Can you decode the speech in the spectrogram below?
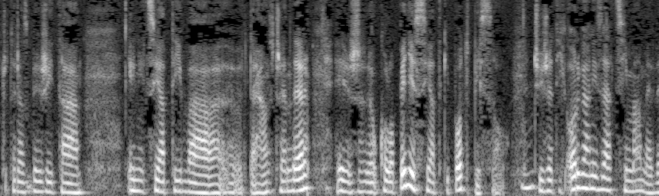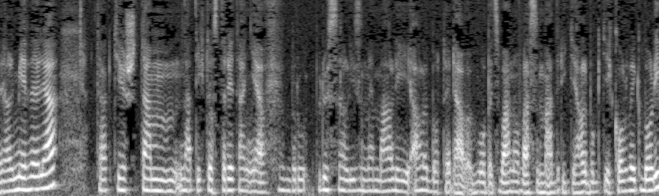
čo teraz beží tá iniciatíva e, transgender, je, že okolo 50 podpisov. Mm. Čiže tých organizácií máme veľmi veľa. Taktiež tam na týchto stretaniach v Bru- Bruseli sme mali, alebo teda vôbec Vanova v Madride, alebo kdekoľvek boli,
